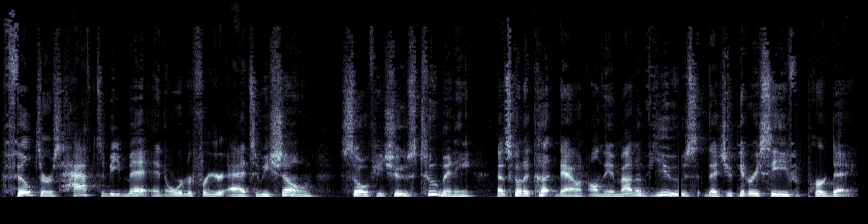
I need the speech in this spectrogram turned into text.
filters have to be met in order for your ad to be shown. So if you choose too many, that's going to cut down on the amount of views that you can receive per day.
